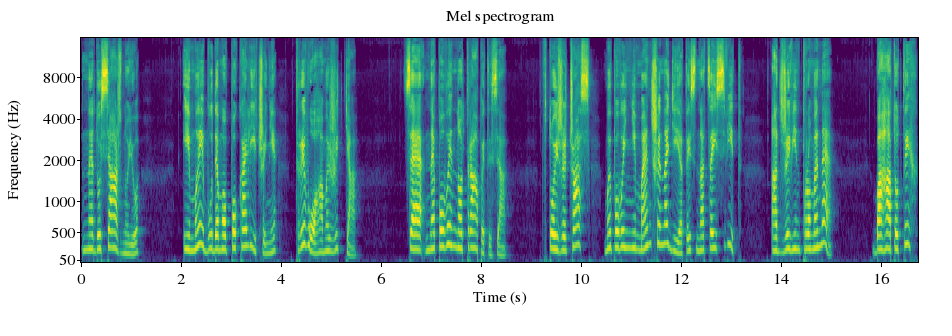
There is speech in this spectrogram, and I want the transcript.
недосяжною, і ми будемо покалічені тривогами життя. Це не повинно трапитися. В той же час ми повинні менше надіятись на цей світ, адже він про мене. Багато тих,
